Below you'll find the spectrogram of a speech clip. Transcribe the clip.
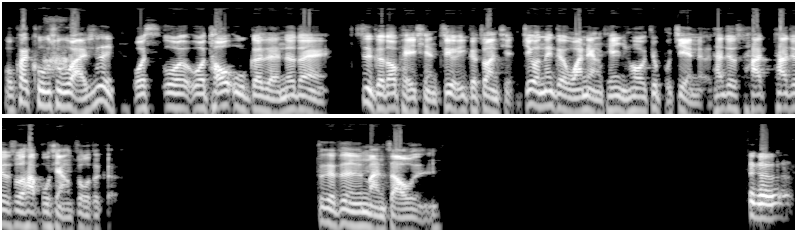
我快哭出来，就是我我我投五个人，对不对？四个都赔钱，只有一个赚钱，结果那个玩两天以后就不见了，他就他他就说他不想做这个，这个真的是蛮糟的。这个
